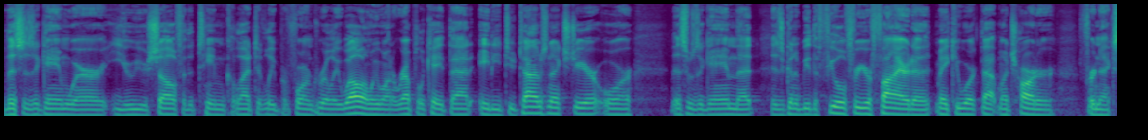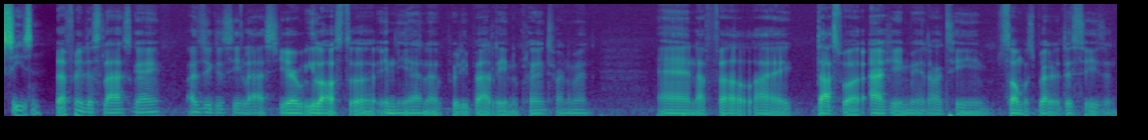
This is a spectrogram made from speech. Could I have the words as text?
this is a game where you yourself or the team collectively performed really well and we want to replicate that 82 times next year, or this was a game that is going to be the fuel for your fire to make you work that much harder for next season. Definitely this last game. As you can see, last year we lost to Indiana pretty badly in the play-in tournament, and I felt like that's what actually made our team so much better this season.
